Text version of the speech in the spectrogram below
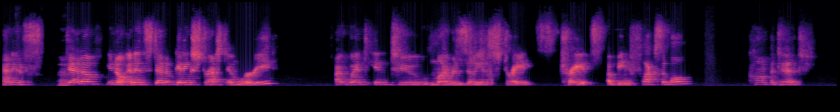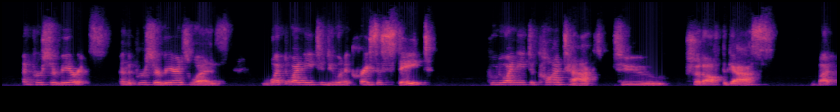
And instead of, you know, and instead of getting stressed and worried, I went into my resilient traits, traits of being flexible, competent, and perseverance. And the perseverance was what do I need to do in a crisis state? Who do I need to contact to shut off the gas? But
